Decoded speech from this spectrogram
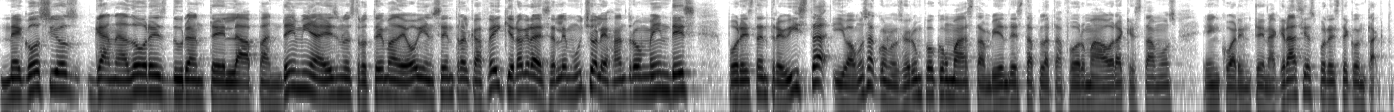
Negocios ganadores durante la pandemia es nuestro tema de hoy en Central Café y quiero agradecerle mucho a Alejandro Méndez por esta entrevista y vamos a conocer un poco más también de esta plataforma ahora que estamos en cuarentena. Gracias por este contacto.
